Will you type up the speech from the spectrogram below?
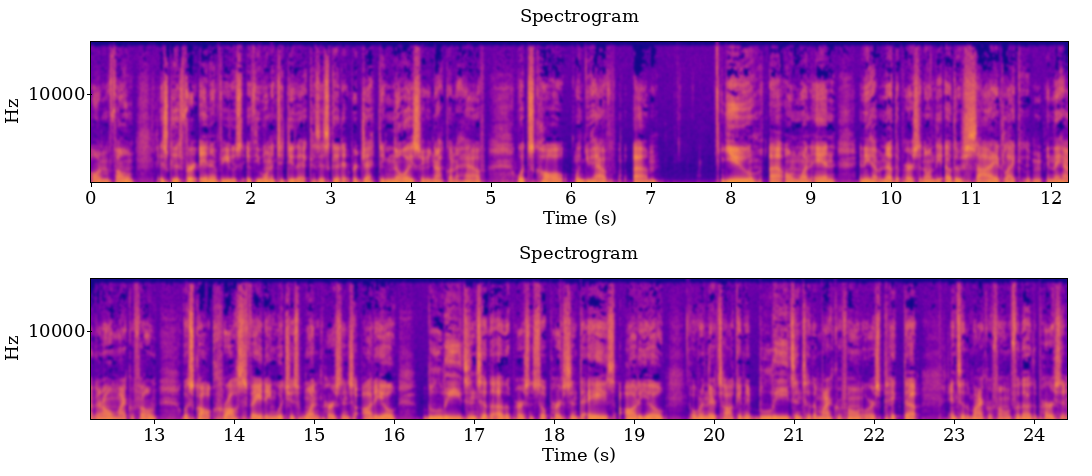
on my phone. It's good for interviews if you wanted to do that because it's good at rejecting noise. So you're not going to have what's called when you have um, you uh, on one end and you have another person on the other side like and they have their own microphone what's called crossfading which is one person's audio bleeds into the other person. So person a's audio or when they're talking it bleeds into the microphone or is picked up into the microphone for the other person.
